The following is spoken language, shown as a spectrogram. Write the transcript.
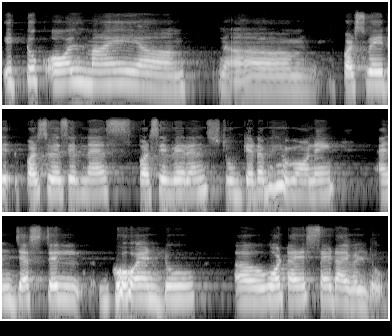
it took all my um, um, persuade, persuasiveness perseverance to get up in the morning and just still go and do uh, what i said i will do.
